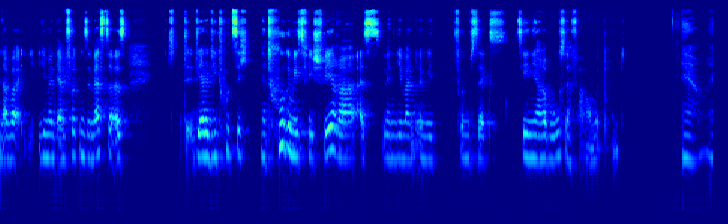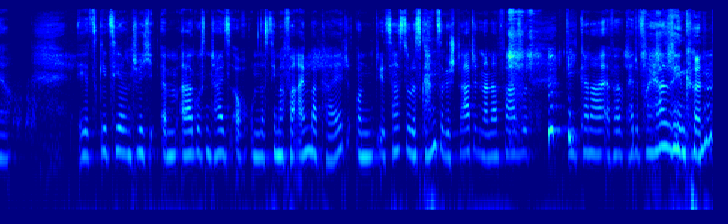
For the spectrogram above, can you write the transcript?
Aber jemand, der im vierten Semester ist, der die tut sich naturgemäß viel schwerer, als wenn jemand irgendwie fünf, sechs, zehn Jahre Berufserfahrung mitbringt. Ja, ja. Jetzt geht es hier natürlich ähm, allergrößtenteils auch um das Thema Vereinbarkeit. Und jetzt hast du das Ganze gestartet in einer Phase, die keiner hätte vorhersehen können.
